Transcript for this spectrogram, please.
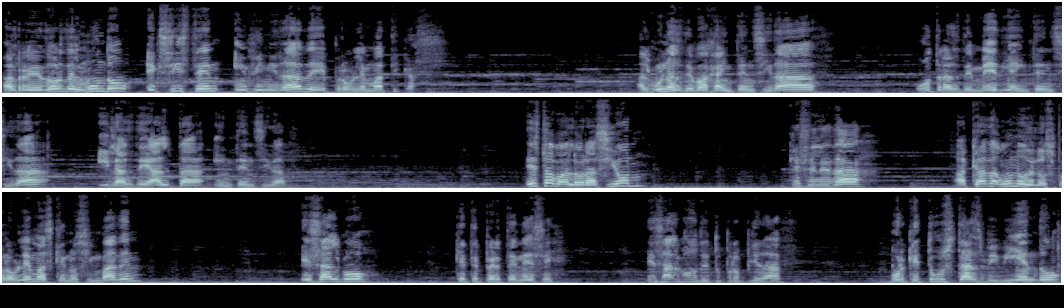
Alrededor del mundo existen infinidad de problemáticas. Algunas de baja intensidad, otras de media intensidad y las de alta intensidad. Esta valoración que se le da a cada uno de los problemas que nos invaden es algo que te pertenece, es algo de tu propiedad porque tú estás viviendo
